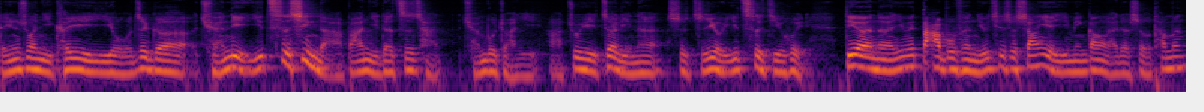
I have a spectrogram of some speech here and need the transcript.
等于说你可以有这个权利一次性的啊把你的资产全部转移啊。注意这里呢是只有一次机会。第二呢，因为大部分尤其是商业移民刚来的时候，他们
